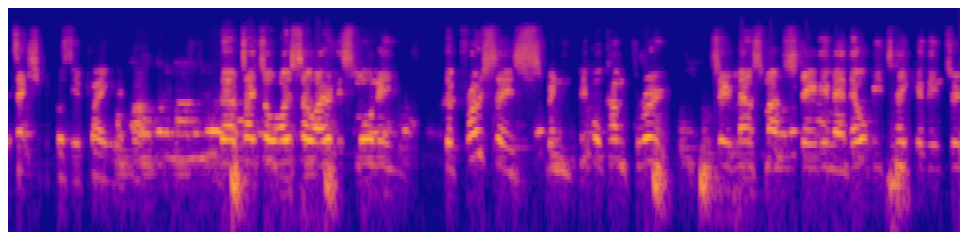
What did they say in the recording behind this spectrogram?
It's actually because they're playing their part. Now, Taito, also, I heard this morning the process when people come through to Mount Smart Stadium and they will be taken into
